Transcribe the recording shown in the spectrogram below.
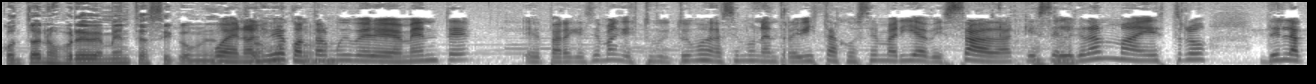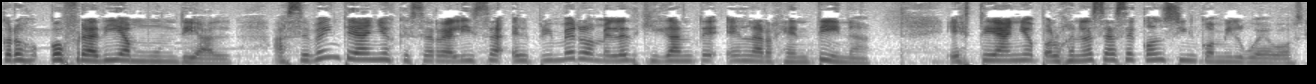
contanos brevemente así como... Bueno, les voy a contar muy brevemente. Eh, para que sepan que estuvimos haciendo una entrevista a José María Besada, que es el gran maestro de la cofradía mundial. Hace 20 años que se realiza el primer omelette gigante en la Argentina. Este año, por lo general se hace con 5.000 huevos.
